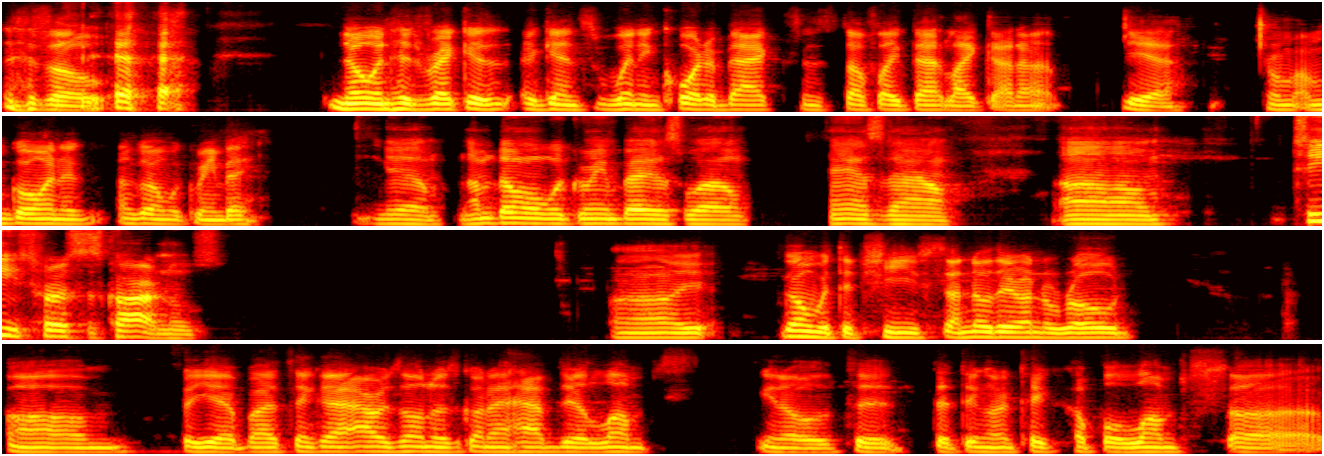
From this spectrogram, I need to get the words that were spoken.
So knowing his record against winning quarterbacks and stuff like that, like I don't, yeah, I'm, I'm going. To, I'm going with Green Bay. Yeah, I'm going with Green Bay as well, hands down. Um, Chiefs versus Cardinals. Uh, going with the Chiefs. I know they're on the road. Um, but yeah, but I think Arizona is going to have their lumps. You know, to that they're going to take a couple of lumps. Uh,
